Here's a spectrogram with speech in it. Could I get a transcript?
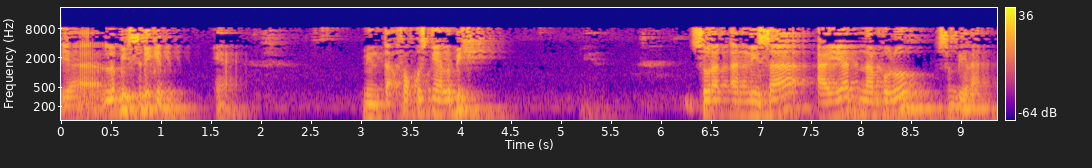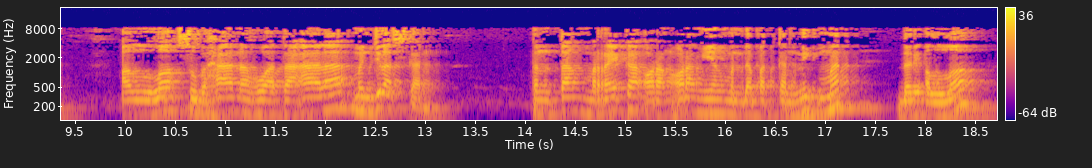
ya lebih sedikit ya. Minta fokusnya lebih. Surat An-Nisa ayat 69. Allah Subhanahu wa taala menjelaskan tentang mereka orang-orang yang mendapatkan nikmat dari Allah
